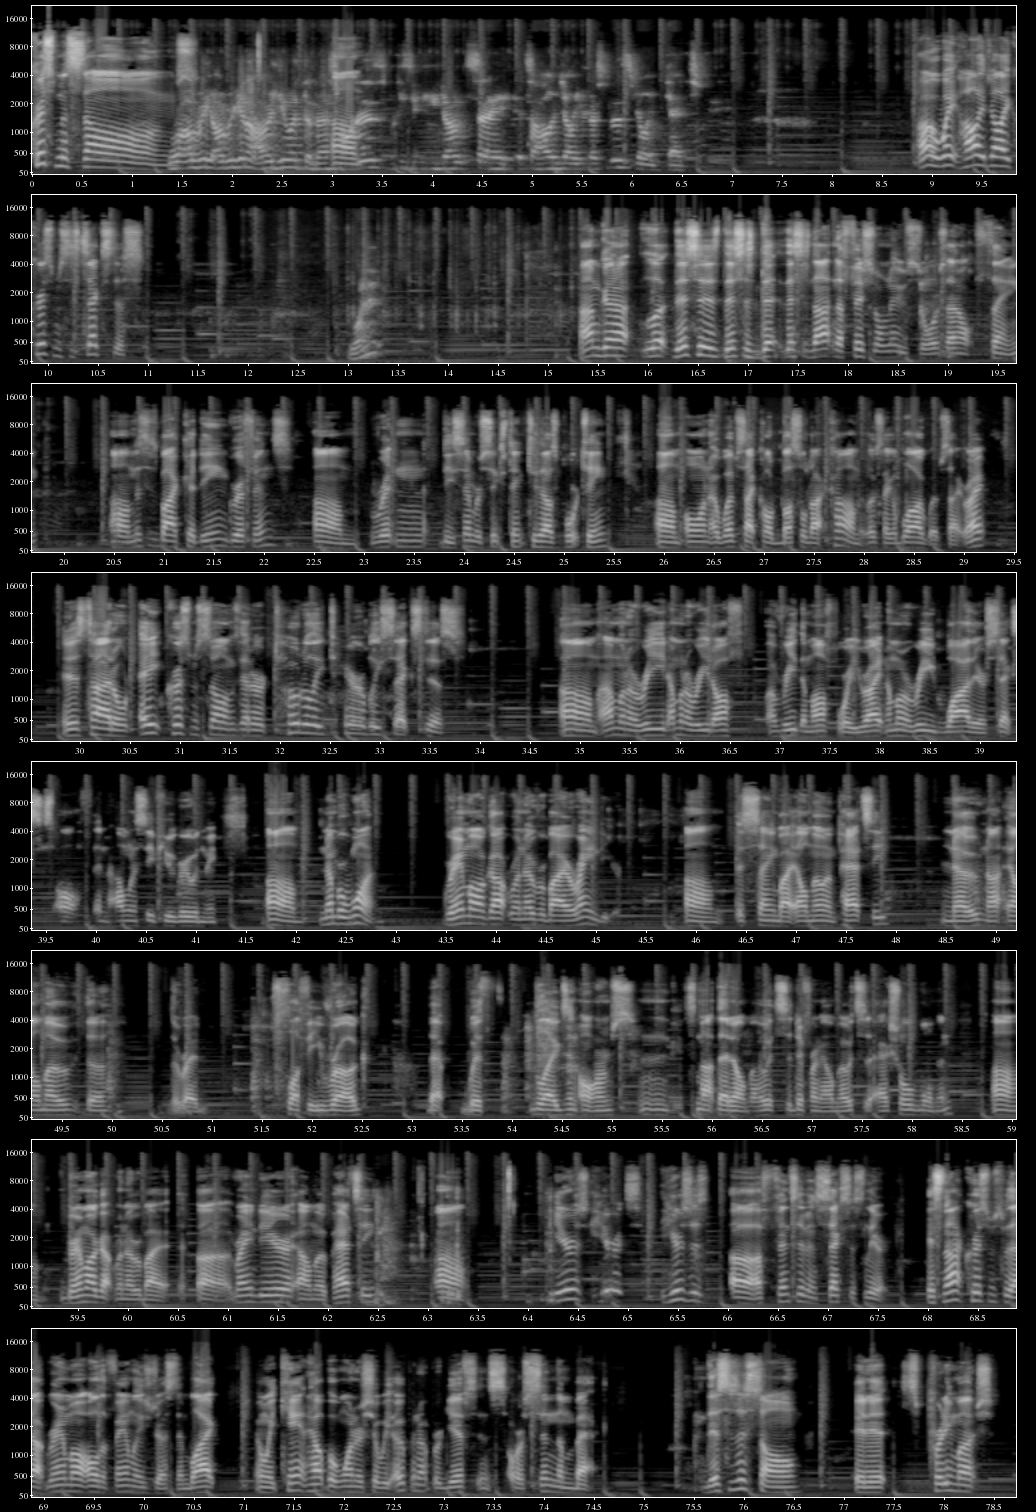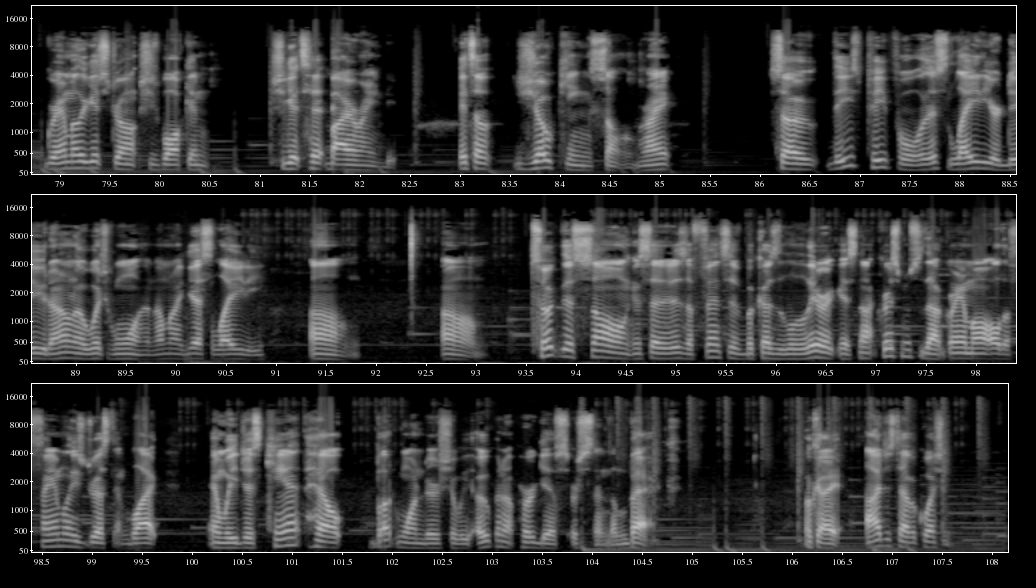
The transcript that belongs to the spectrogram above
Christmas songs. Well, are we are we gonna argue what the best Um, one is? Because if you don't say it's a holly jolly Christmas, you're like dead to me. oh wait, Holly Jolly Christmas is Sextus. What? I'm gonna look. This is this is this is not an official news source. I don't think. Um, this is by Kadeen Griffiths. Um, written December sixteenth, 2014, um, on a website called bustle.com. It looks like a blog website, right? It is titled Eight Christmas Songs That Are Totally Terribly Sexist. Um, I'm gonna read I'm gonna read off I'll read them off for you, right? And I'm gonna read why they're sexist off, and I wanna see if you agree with me. Um, number one, Grandma got run over by a reindeer. Um, it's sang by Elmo and Patsy. No, not Elmo, the the red fluffy rug that with legs and arms. Mm, It's not that Elmo. It's a different Elmo. It's an actual woman. Um, Grandma got run over by a uh, reindeer. Elmo, Patsy. Um, here's here it's here's this uh, offensive and sexist lyric. It's not Christmas without Grandma. All the family's dressed in black and we can't help but wonder should we open up her gifts and, or send them back this is a song and it's pretty much grandmother gets drunk she's walking she gets hit by a reindeer. It's a joking song right? So these people this lady or dude i don't know which one i'm gonna guess lady um um took this song and said it is offensive because of the lyric it's not christmas without grandma all the family's dressed in black and we just can't help but wonder should we open up her gifts or send them back? Okay i just have a question.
